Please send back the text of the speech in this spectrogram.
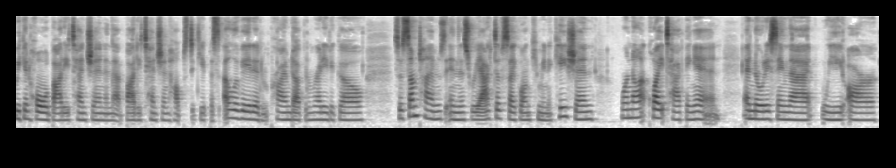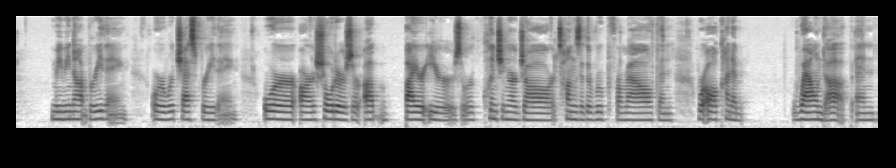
we can hold body tension, and that body tension helps to keep us elevated and primed up and ready to go. So sometimes in this reactive cycle in communication, we're not quite tapping in and noticing that we are maybe not breathing, or we're chest breathing, or our shoulders are up by our ears, or clenching our jaw, or tongues at the roof of our mouth, and we're all kind of wound up and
